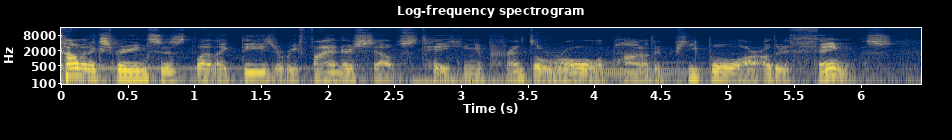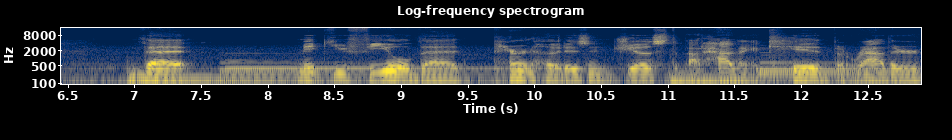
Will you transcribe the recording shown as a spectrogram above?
Common experiences like these where we find ourselves taking a parental role upon other people or other things that make you feel that parenthood isn't just about having a kid, but rather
